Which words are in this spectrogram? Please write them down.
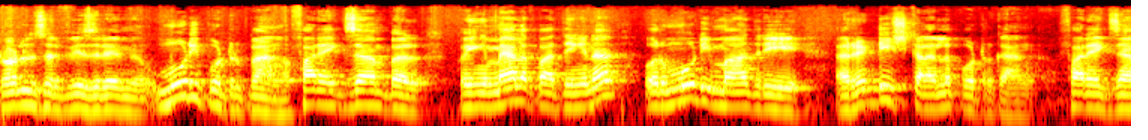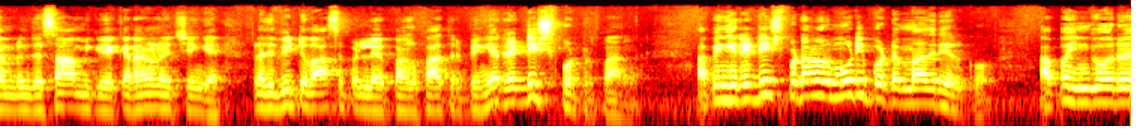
total surface area மூடி போட்டிருப்பாங்க. ஃபார் எக்ஸாம்பிள் இப்போ இங்கே மேலே பார்த்தீங்கன்னா ஒரு மூடி மாதிரி ரெட்டிஷ் கலரில் போட்டிருக்காங்க. ஃபார் எக்ஸாம்பிள் இந்த சாமிக்கு வைக்கிறாங்கன்னு வச்சுங்க அல்லது வீட்டு வாசப்படியில் வைப்பாங்க பார்த்துருப்பீங்க ரெட்டிஷ் போட்டிருப்பாங்க. அப்போ இங்கே ரெட்டிஷ் போட்டாலும் ஒரு மூடி போட்ட மாதிரி இருக்கும். அப்போ இங்கே ஒரு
